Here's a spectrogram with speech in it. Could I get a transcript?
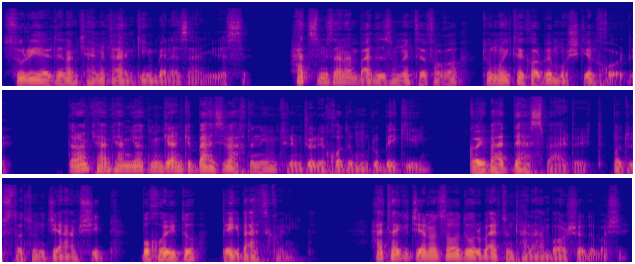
سوریردنم کمی غمگین به نظر می‌رسه. حدس می‌زنم بعد از اون اتفاقا تو محیط کار به مشکل خورده. دارم کم کم یاد می‌گیرم که بعضی وقتا نمی‌تونیم جلوی خودمون رو بگیریم. گاهی بعد دست بردارید با دوستاتون جمع شید بخورید و غیبت کنید حتی اگه جنازه ها دور براتون تلمبار شده باشه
